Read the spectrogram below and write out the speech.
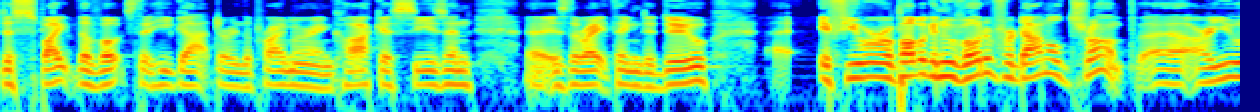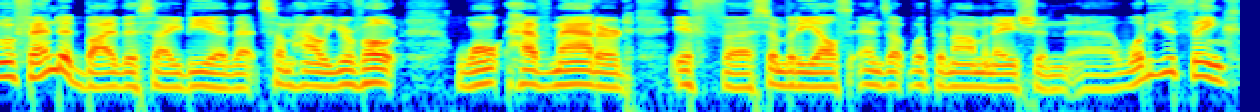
despite the votes that he got during the primary and caucus season, uh, is the right thing to do. Uh, if you were a Republican who voted for Donald Trump, uh, are you offended by this idea that somehow your vote won't have mattered if uh, somebody else ends up with the nomination? what do you think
